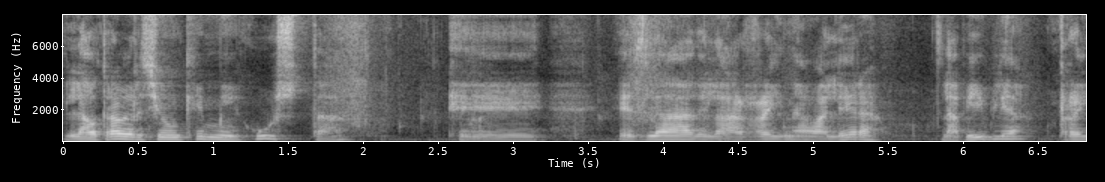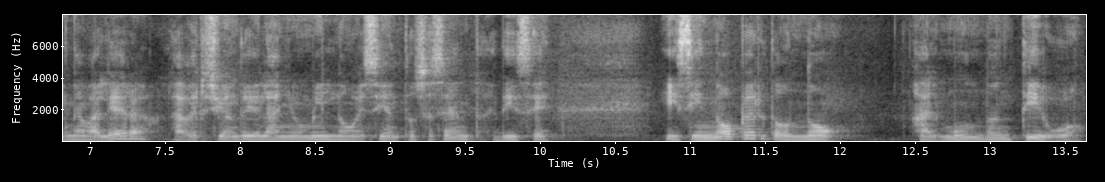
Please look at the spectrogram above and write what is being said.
La otra versión que me gusta eh, es la de la Reina Valera, la Biblia Reina Valera, la versión del año 1960. Dice, y si no perdonó al mundo antiguo,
